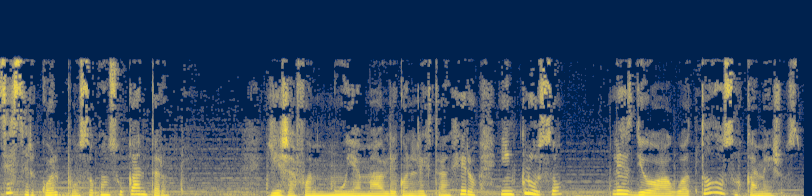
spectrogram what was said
se acercó al pozo con su cántaro. Y ella fue muy amable con el extranjero, incluso les dio agua a todos sus camellos.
